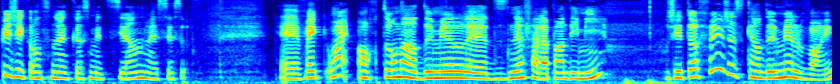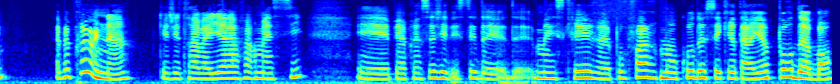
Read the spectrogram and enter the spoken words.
Puis j'ai continué à être cosméticienne, mais c'est ça. Euh, fait que, ouais, on retourne en 2019 à la pandémie. J'ai toffé jusqu'en 2020, à peu près un an que j'ai travaillé à la pharmacie. Et puis après ça, j'ai décidé de, m'inscrire pour faire mon cours de secrétariat pour de bon.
